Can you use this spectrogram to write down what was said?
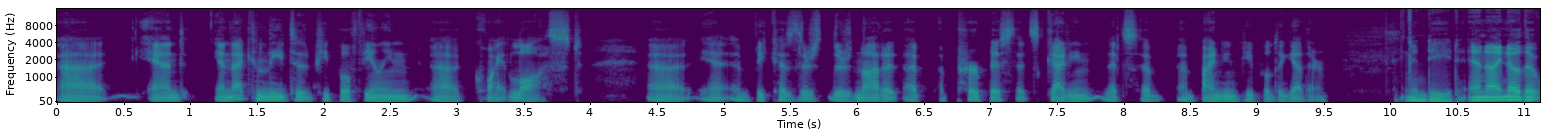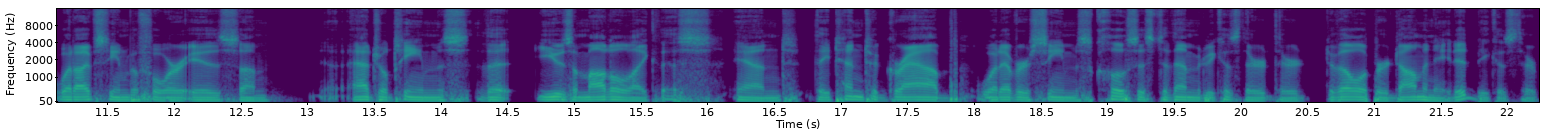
Uh, and and that can lead to people feeling uh, quite lost uh, because there's there's not a, a purpose that's guiding that's uh, uh, binding people together. Indeed, and I know that what I've seen before is um, agile teams that use a model like this, and they tend to grab whatever seems closest to them because they're they're developer dominated because they're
